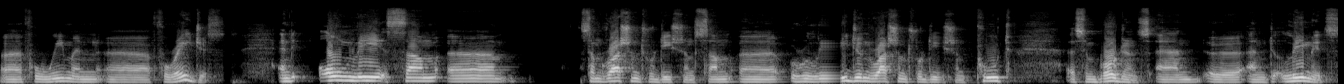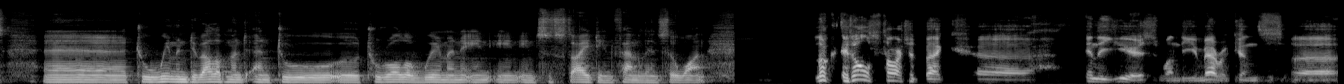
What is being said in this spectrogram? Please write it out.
uh, for women uh, for ages, and only some. Um, some Russian tradition, some religion Russian tradition put some burdens and and limits uh, to women development and to uh, to role of women in, in, in society, in family, and so on. Look, it all started back uh, in the years when the Americans uh,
